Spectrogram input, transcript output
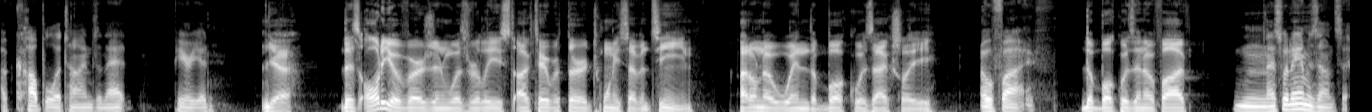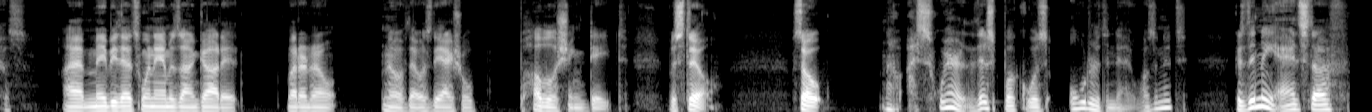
a couple of times in that period. Yeah. This audio version was released October 3rd, 2017. I don't know when the book was actually. Oh five. The book was in 05. Mm, that's what Amazon says. Uh, maybe that's when Amazon got it, but I don't know if that was the actual publishing date. But still, so no, I swear this book was older than that, wasn't it? Because didn't they add stuff?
